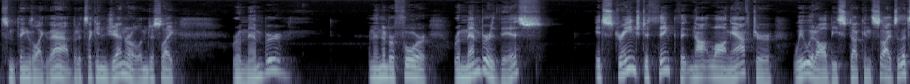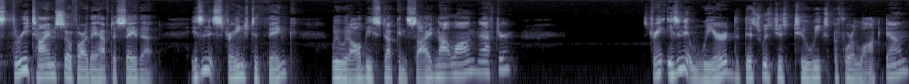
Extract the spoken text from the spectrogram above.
some things like that. But it's like, in general, I'm just like, remember? And then number four, remember this? It's strange to think that not long after, we would all be stuck inside. So that's three times so far they have to say that. Isn't it strange to think we would all be stuck inside not long after? Strange, isn't it weird that this was just two weeks before lockdown?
